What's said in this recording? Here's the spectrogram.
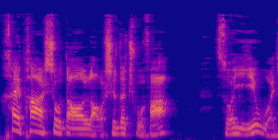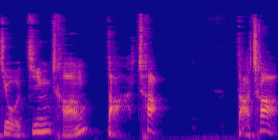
害怕受到老师的处罚，所以我就经常打岔。打岔，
